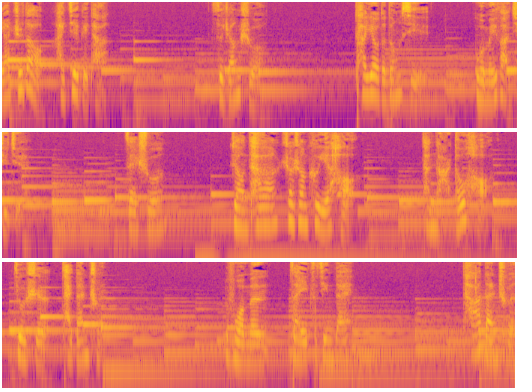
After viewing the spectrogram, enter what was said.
丫，知道还借给他。四张说：“他要的东西，我没法拒绝。再说，让他上上课也好，他哪儿都好，就是太单纯。”我们再一次惊呆。他单纯，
